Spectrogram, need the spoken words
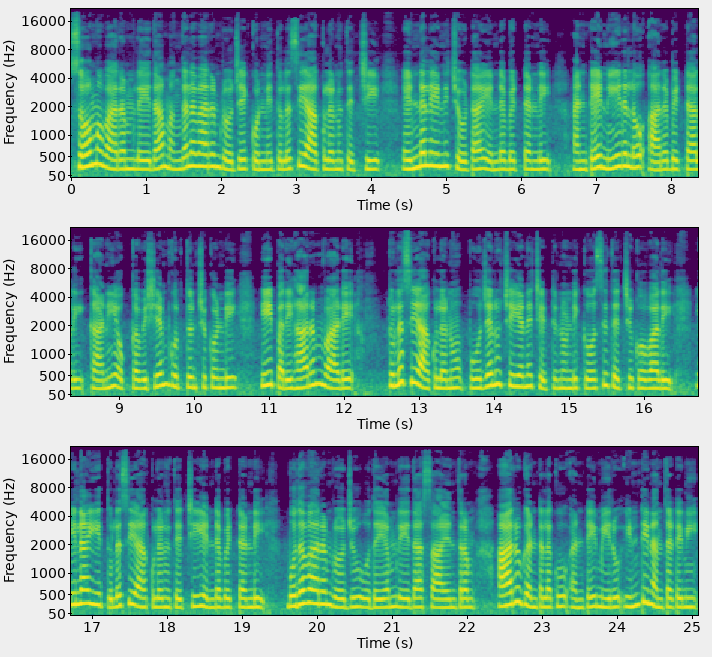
సోమవారం లేదా మంగళవారం రోజే కొన్ని తులసి ఆకులను తెచ్చి ఎండలేని చోట ఎండబెట్టండి. అంటే నీడలో ఆరబెట్టాలి. కానీ ఒక్క విషయం గుర్తుంచుకోండి. ఈ పరిహారం వాడే తులసి ఆకులను పూజలు చేయని చెట్టు నుండి కోసి తెచ్చుకోవాలి. ఇలా ఈ తులసి ఆకులను తెచ్చి ఎండబెట్టండి. బుధవారం రోజు ఉదయం లేదా సాయంత్రం ఆరు గంటలకు అంటే మీరు ఇంటినంతటిని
